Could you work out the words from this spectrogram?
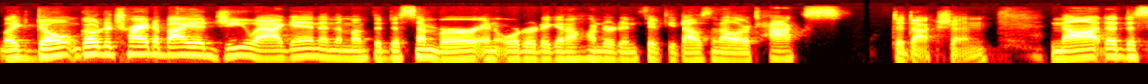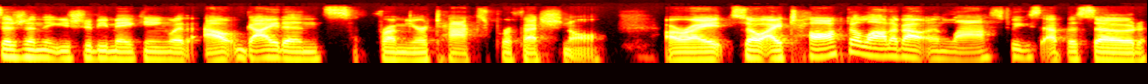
like, don't go to try to buy a G Wagon in the month of December in order to get a $150,000 tax deduction. Not a decision that you should be making without guidance from your tax professional. All right. So, I talked a lot about in last week's episode.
